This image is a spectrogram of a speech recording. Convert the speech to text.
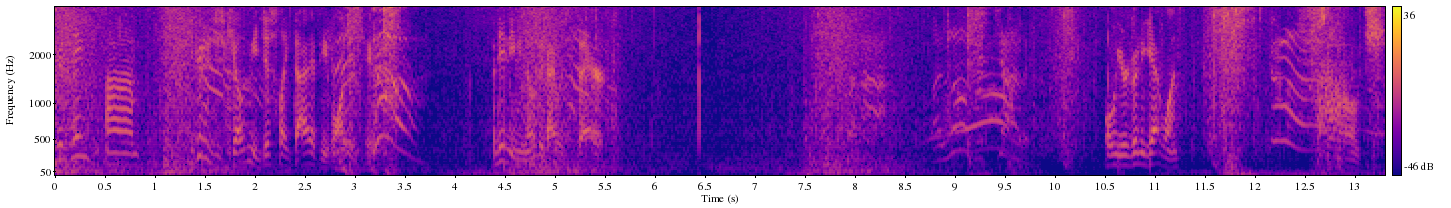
Good thing, um, you could have just killed me just like that if he wanted to. I didn't even know the guy was there. Oh, you're gonna get one. Ouch.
